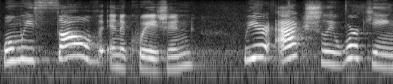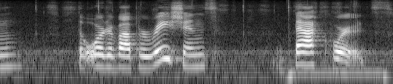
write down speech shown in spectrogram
when we solve an equation, we are actually working the order of operations backwards.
